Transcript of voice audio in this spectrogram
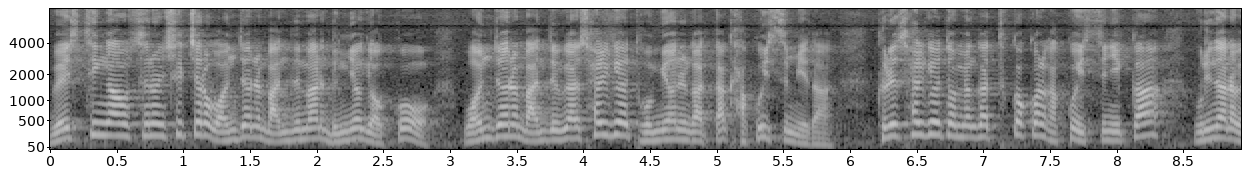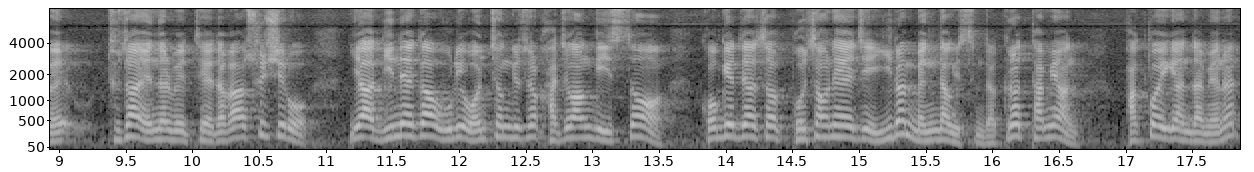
웨스팅하우스는 실제로 원전을 만들 만한 능력이 없고 원전을 만들기 위한 설계 도면을 갖다 갖고 있습니다. 그래서 설계 도면과 특허권을 갖고 있으니까 우리나라 웨- 두산 에너베이트에다가 수시로 야 니네가 우리 원천 기술을 가져간 게 있어 거기에 대해서 보상해야지 이런 맥락이 있습니다. 그렇다면 바꿔 얘기한다면은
